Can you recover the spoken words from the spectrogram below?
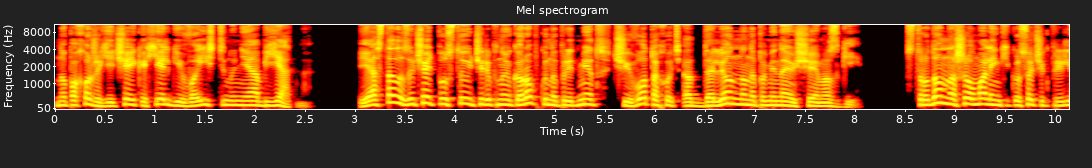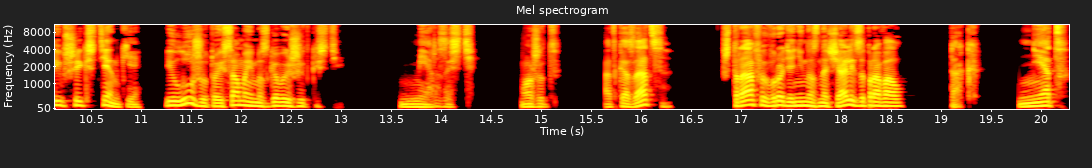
но, похоже, ячейка Хельги воистину необъятна. Я стал изучать пустую черепную коробку на предмет чего-то хоть отдаленно напоминающее мозги. С трудом нашел маленький кусочек, прилипший к стенке, и лужу той самой мозговой жидкости. Мерзость. Может, отказаться? Штрафы вроде не назначали за провал. Так, нет.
